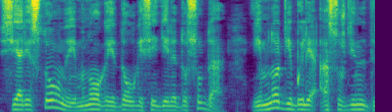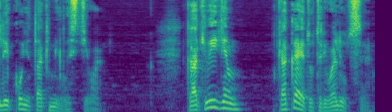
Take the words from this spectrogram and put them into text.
Все арестованные много и долго сидели до суда – и многие были осуждены далеко не так милостиво. Как видим, какая тут революция?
